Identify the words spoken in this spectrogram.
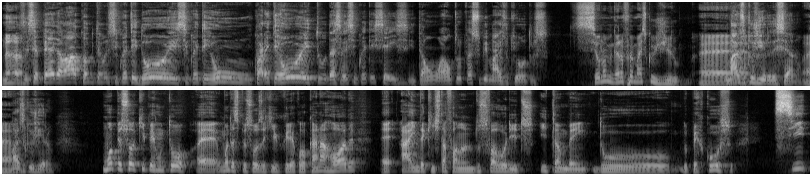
Uhum. Às vezes você pega lá quando tem uns 52, 51, 48, dessa vez 56. Então é um tour que vai subir mais do que outros. Se eu não me engano, foi mais que o Giro. É... Mais do que o Giro desse ano. É. Mais do que o Giro. Uma pessoa aqui perguntou, é, uma das pessoas aqui que eu queria colocar na roda, é, ainda que a gente está falando dos favoritos e também do, do percurso, se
